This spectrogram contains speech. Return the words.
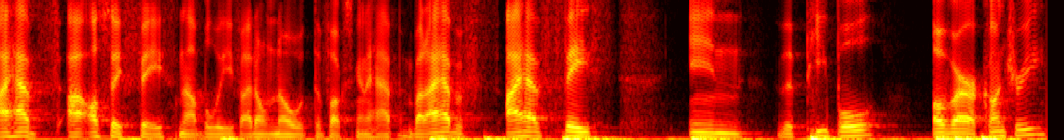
I have I'll say faith, not belief. I don't know what the fuck's gonna happen, but I have a I have faith in the people of our country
